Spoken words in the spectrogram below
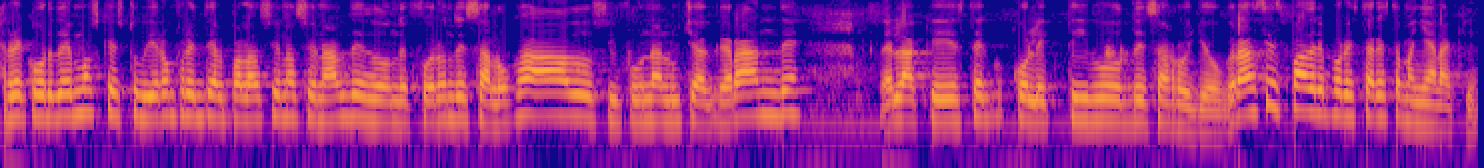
Recordemos que estuvieron frente al Palacio Nacional desde donde fueron desalojados y fue una lucha grande la que este colectivo desarrolló. Gracias, Padre, por estar esta mañana aquí.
